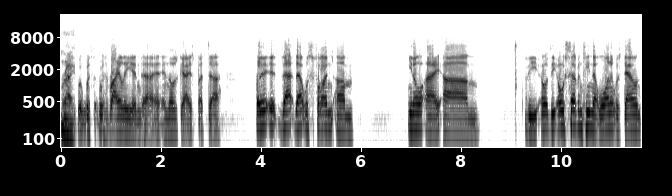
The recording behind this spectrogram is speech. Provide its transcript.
right? With with, with Riley and uh, and those guys, but uh, but it, it, that that was fun. Um, you know, I um, the oh, the 017 that won it was down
